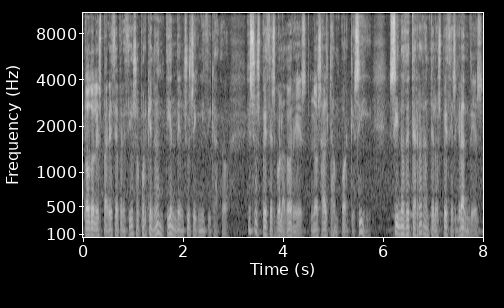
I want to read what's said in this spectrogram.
Todo les parece precioso porque no entienden su significado. Esos peces voladores no saltan porque sí, sino de terror ante los peces grandes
